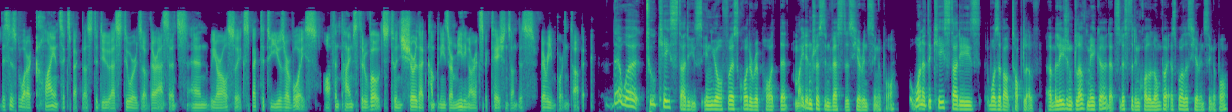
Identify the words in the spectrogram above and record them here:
this is what our clients expect us to do as stewards of their assets. And we are also expected to use our voice, oftentimes through votes, to ensure that companies are meeting our expectations on this very important topic. There were two case studies in your first quarter report that might interest investors here in Singapore. One of the case studies was about Top Glove, a Malaysian glove maker that's listed in Kuala Lumpur as well as here in Singapore.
